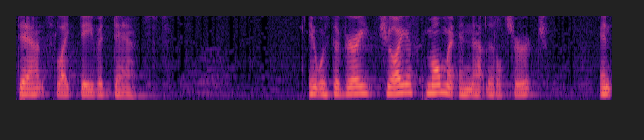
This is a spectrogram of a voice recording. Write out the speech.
Dance Like David Danced. It was a very joyous moment in that little church, and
